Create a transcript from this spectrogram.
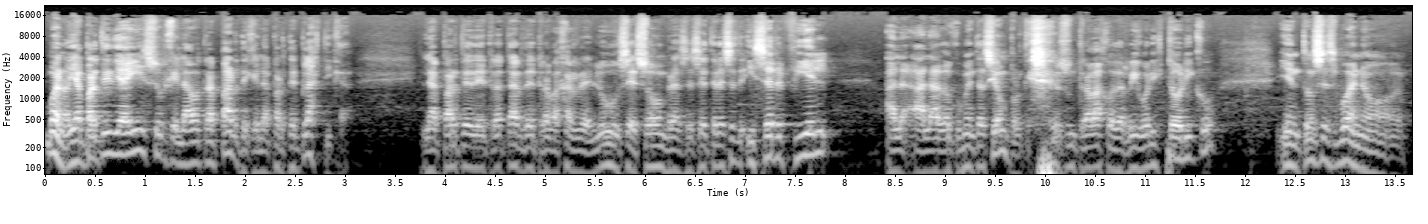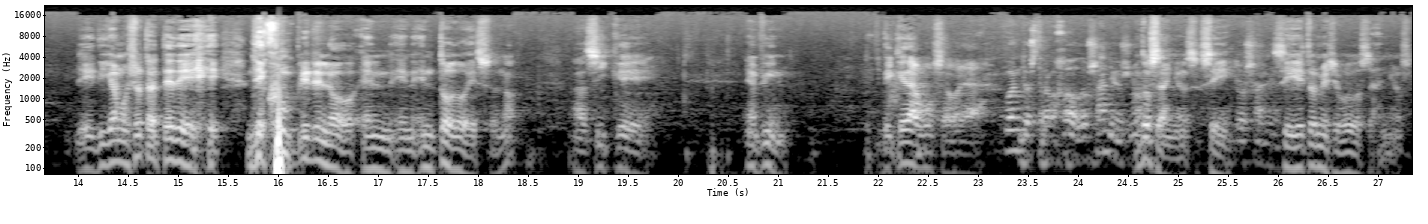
Bueno, y a partir de ahí surge la otra parte, que es la parte plástica. La parte de tratar de trabajar luces, sombras, etcétera, etcétera, y ser fiel a la, documentación, porque es un trabajo de rigor histórico. Y entonces, bueno, eh, digamos, yo traté de, de cumplir en, lo, en, en todo eso, ¿no? Así que, en fin, te queda vos ahora. ¿Cuánto has trabajado? Dos años, ¿no? Dos años, sí. Dos años. Sí, esto me llevó dos años.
